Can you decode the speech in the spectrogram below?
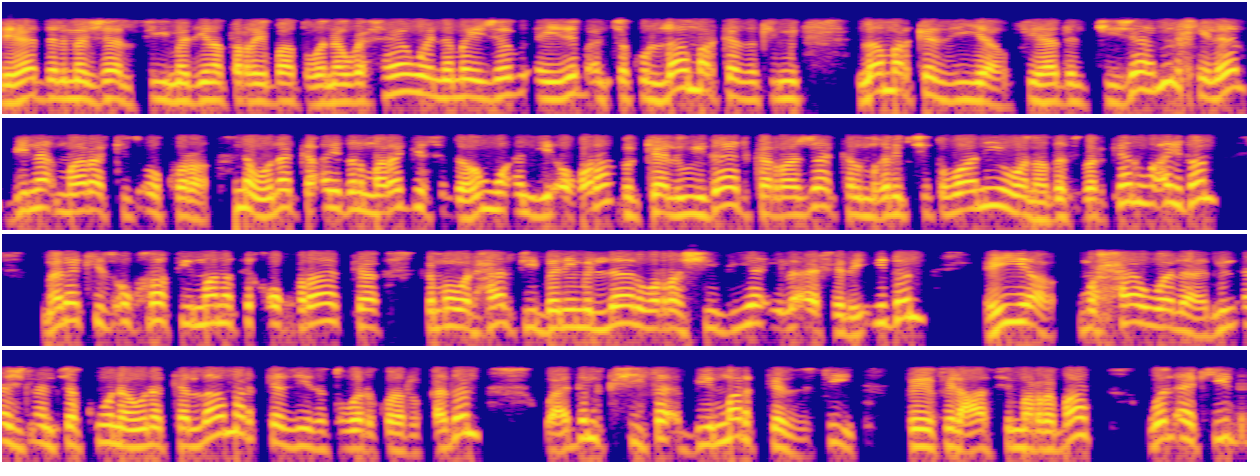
لهذا المجال في مدينة الرباط ونواحيها وإنما يجب يجب أن تكون لا مركزيه لا مركزية في هذا الاتجاه من خلال بناء مراكز أخرى. إن هناك أيضا مراكز تهم أندية أخرى كالوداد كالرجاء كالمغرب التطواني ونهضة بركان وأيضا مراكز أخرى في مناطق أخرى كما هو الحال في بني ملال والرشيدية إلى آخره. اذا هي محاولة من أجل أن تكون هناك لا مركزيه تطوير كرة القدم وعدم الاكتفاء بمركز في في, في العاصمة الرباط. والأكيد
